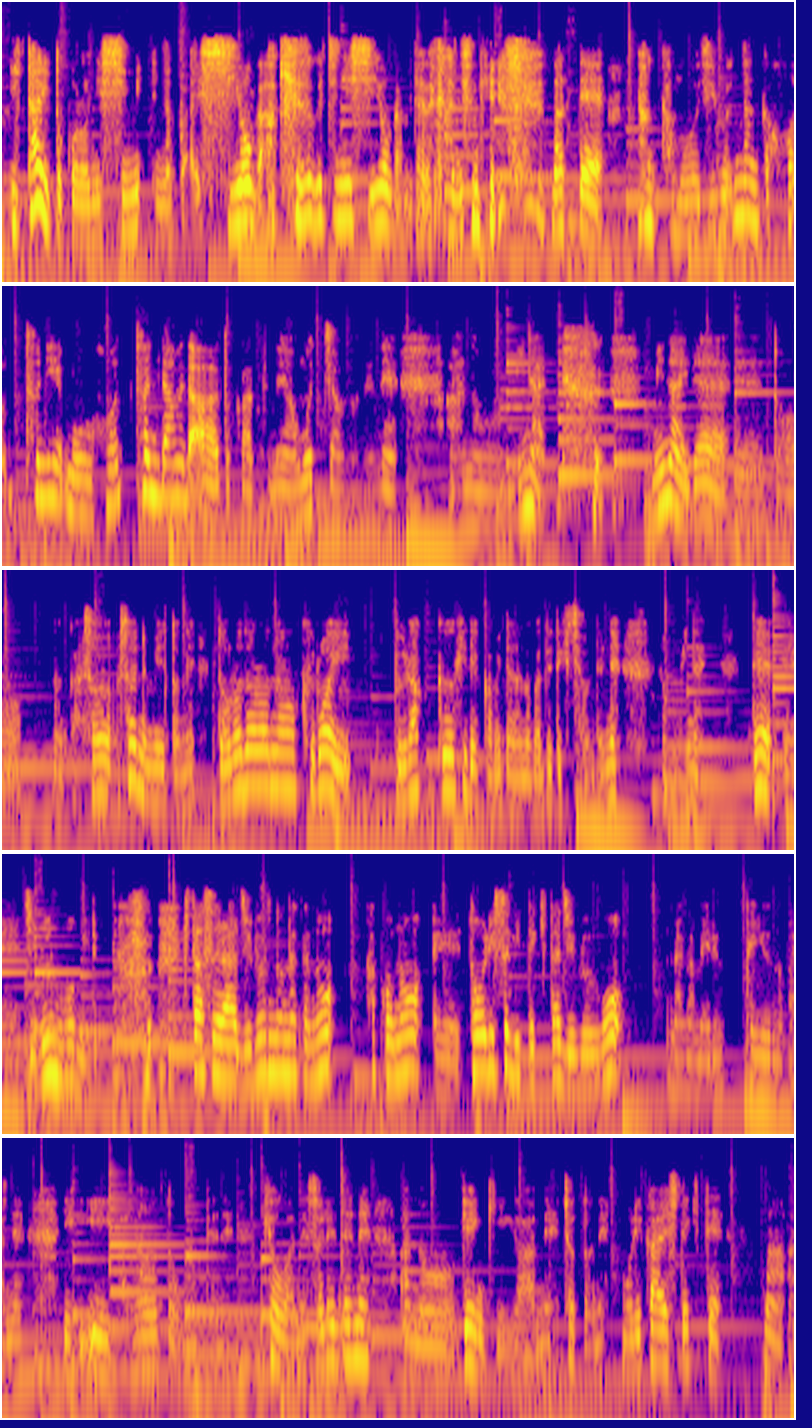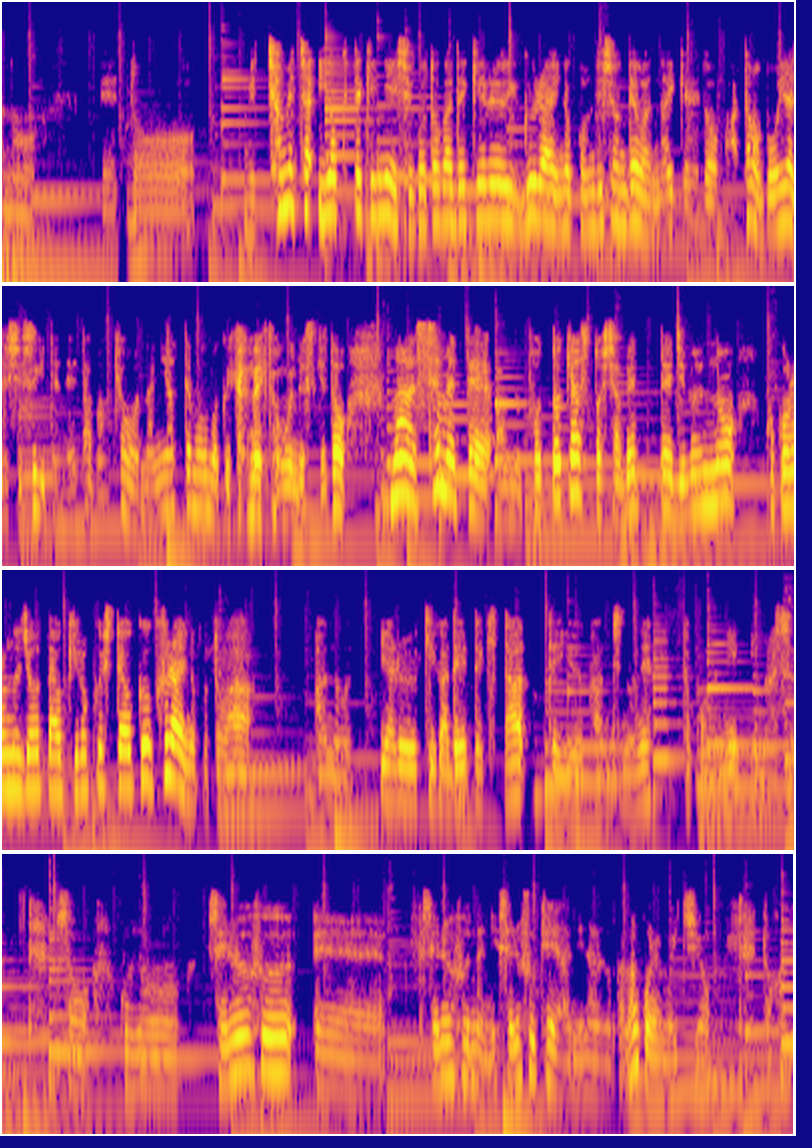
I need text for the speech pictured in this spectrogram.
痛いところにしみ、なんか塩が、傷口に塩がみたいな感じに なって、なんかもう自分なんか本当にもう本当にダメだとかってね、思っちゃうのでね、あの、見ない。見ないで、えっ、ー、と、なんかそうそういうの見るとね、ドロドロの黒いブラックヒデカみたいなのが出てきちゃうんでねでも、見ない。で、えー、自分を見る。ひたすら自分の中の過去の、えー、通り過ぎてきた自分を眺めるっていうのがねいいいいかなと思ってね今日はねそれでねあの元気がねちょっとね盛り返してきてまああの、ー、とめちゃめちゃ意欲的に仕事ができるぐらいのコンディションではないけれど、まあ、頭ぼんやりしすぎてね多分今日何やってもうまくいかないと思うんですけどまあせめてあのポッドキャスト喋って自分の心の状態を記録しておくくらいのことはあのやる気が出てきたっていう感じのねところにいます。そうこのセルフ、えー、セルフ何セルフケアになるのかな？これも一応。とかね、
